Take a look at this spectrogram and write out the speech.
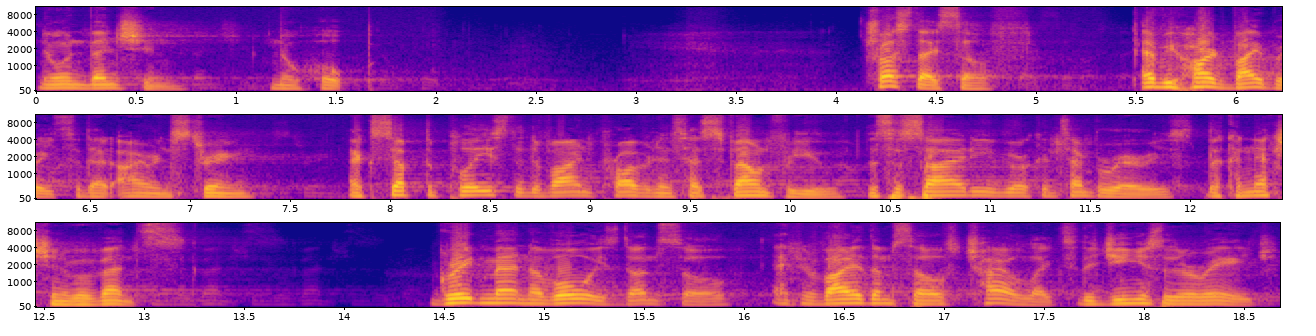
no invention, no hope. Trust thyself. Every heart vibrates to that iron string. Accept the place the divine providence has found for you, the society of your contemporaries, the connection of events. Great men have always done so, and confided themselves childlike to the genius of their age,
